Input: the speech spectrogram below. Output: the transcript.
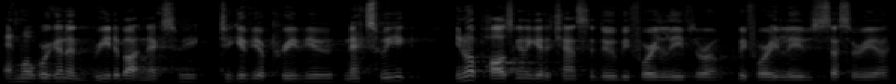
And what we're going to read about next week, to give you a preview, next week, you know what Paul's going to get a chance to do before he leaves Rome, before he leaves Caesarea?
